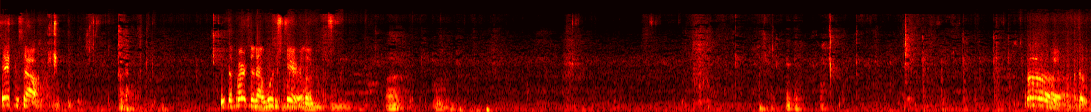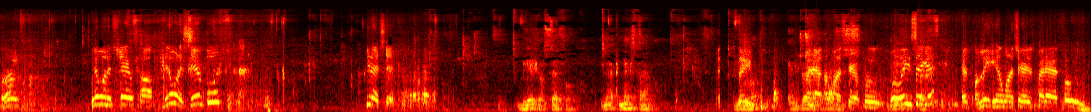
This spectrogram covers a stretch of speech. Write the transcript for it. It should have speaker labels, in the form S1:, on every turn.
S1: Check this out. It's the person that wouldn't share. Look.
S2: Huh?
S1: Uh. You don't want to share. Uh, you don't want to share food. Get that shit.
S2: Behave yourself. Oh. Ne- next time. You know, enjoy
S1: fat ass don't want to share food. Well, what you say again? He don't want to share his fat ass food.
